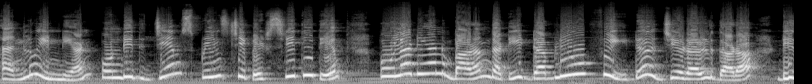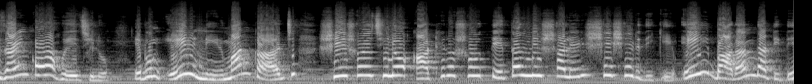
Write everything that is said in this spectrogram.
অ্যাংলো ইন্ডিয়ান পণ্ডিত জেমস প্রিন্সচেপের স্মৃতিতে পোলাডিয়ান বারান্দাটি ডাব্লিউ ফিড জেরাল্ড দ্বারা ডিজাইন করা হয়েছিল এবং এর নির্মাণ কাজ শেষ হয়েছিল আঠেরোশো তেতাল্লিশ সালের শেষের দিকে। এই বারান্দাটিতে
